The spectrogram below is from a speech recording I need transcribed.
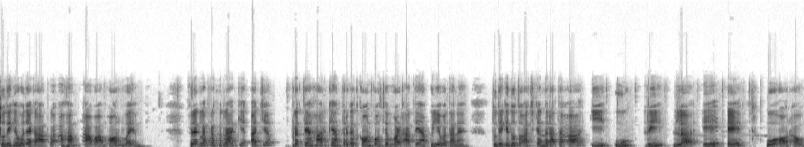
तो देखिए हो जाएगा आपका अहम, आवाम और वयम। फिर अगला प्रश्न रहा कि अच प्रत्याहार के अंतर्गत कौन कौन से वर्ड आते हैं, आपको ये बताना है। तो देखिए दोस्तों अच के अंदर आता है अ ई री, ल, ए ए, ओ और औ।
